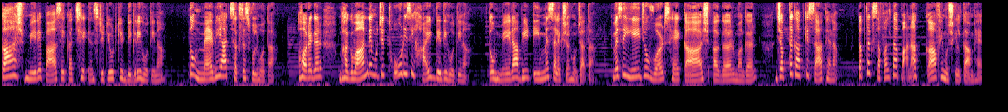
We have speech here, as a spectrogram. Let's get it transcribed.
काश मेरे पास एक अच्छे इंस्टीट्यूट की डिग्री होती ना तो मैं भी आज सक्सेसफुल होता। और अगर भगवान ने मुझे थोड़ी सी हाइट दे दी होती ना तो मेरा भी टीम में सिलेक्शन हो जाता। वैसे ये जो वर्ड्स है, काश, अगर, मगर, जब तक आपके साथ है ना, तब तक सफलता पाना काफ़ी मुश्किल काम है।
